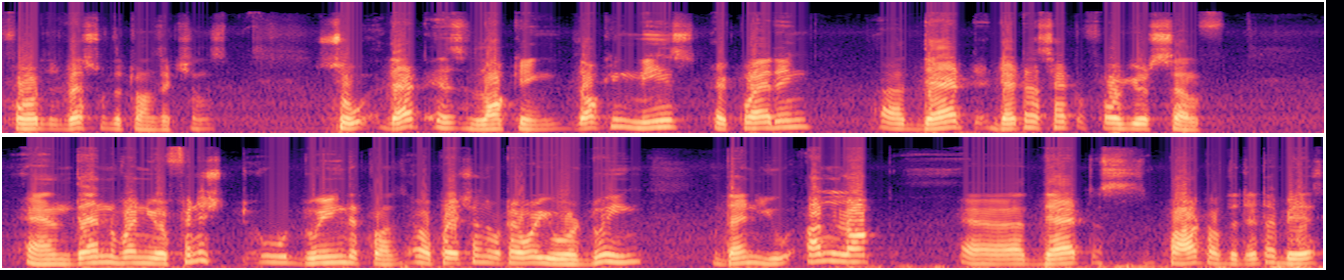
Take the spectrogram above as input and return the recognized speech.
for the rest of the transactions. So that is locking. Locking means acquiring uh, that data set for yourself. And then when you're finished doing the operations whatever you are doing then you unlock uh, that part of the database.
